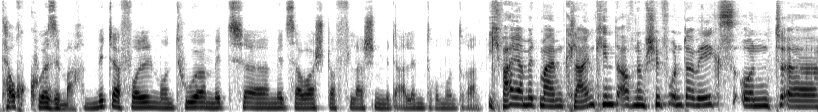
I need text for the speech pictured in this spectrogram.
Tauchkurse machen. Mit der vollen Montur, mit, äh, mit Sauerstoffflaschen, mit allem drum und dran. Ich war ja mit meinem Kleinkind auf einem Schiff unterwegs und äh,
